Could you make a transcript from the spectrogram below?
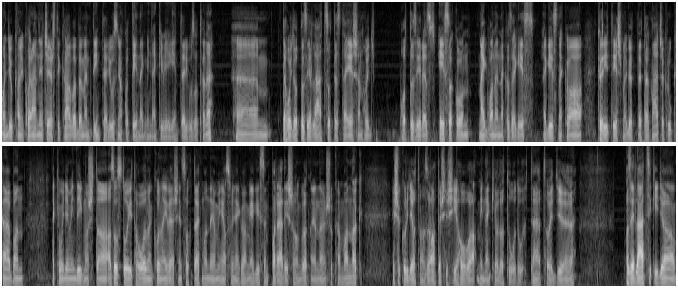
mondjuk amikor Anya Cserstikával bement interjúzni, akkor tényleg mindenki végén interjúzott vele. De hogy ott azért látszott ez teljesen, hogy ott azért ez északon megvan ennek az egész, egésznek a körítés mögötte, tehát már csak rukában Nekem ugye mindig most az osztóit, a Holmen Kolnai versenyt szokták mondani, ami azt mondják, valami egészen parádés hangulat, nagyon-nagyon sokan vannak, és akkor ugye ott van az Alpes és ahova mindenki oda tódul. Tehát, hogy azért látszik így a,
